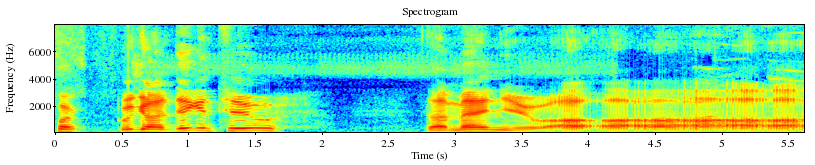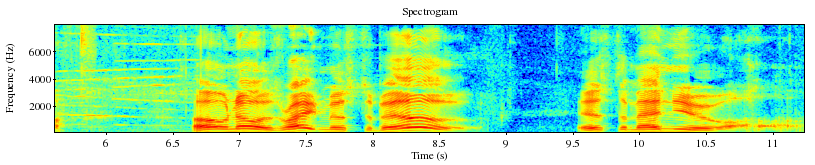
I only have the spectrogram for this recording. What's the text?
we're we're gonna dig into the menu. Uh, oh no, it's right, Mister Bill. It's the menu.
